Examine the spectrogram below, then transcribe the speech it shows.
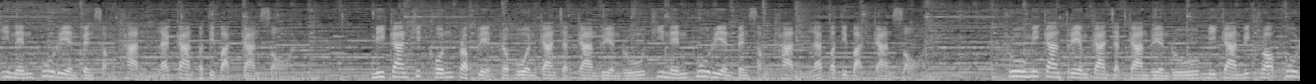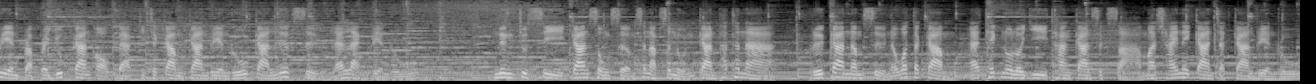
ที่เน้นผู้เรียนเป็นสำคัญและการปฏิบัติการสอน มีการคิดค้นปรับเปลี่ยนกระบวนการจัดการเรียนรู้ที่เน้นผู้เรียนเป็นสำคัญและปฏิบัติการสอน รูมีการเตรียมการจัดการเรียนรู้ มีการวิเคราะห์ผู้เรียนปรับประยุกต์การออกแบบกิจกรรมการเรียนรู้การเลือกสื่อและแหล่งเรียนรู้ 1.4 การส่งเสริมสนับสนุนการพัฒนา หรือการนำสื่อนวัตกรรม และเทคโนโลยีทางการศึกษามาใช้ในการจัดการเรียนรู้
